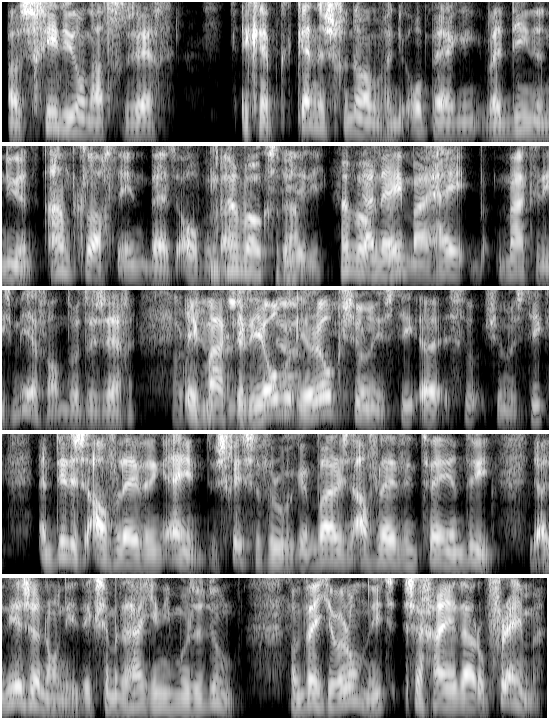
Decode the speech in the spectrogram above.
als Gideon had gezegd, ik heb kennis genomen van die opmerking. Wij dienen nu een aanklacht in bij het Openbaar Hebben we ook Ministerie. gedaan. Hebben we ja, ook nee, maar hij maakt er iets meer van door te zeggen: ik maak de liquidatie. riooljournalistiek eh, journalistiek en dit is aflevering 1. Dus gisteren vroeg ik hem: waar is aflevering 2 en 3? Ja, die is er nog niet. Ik zei: maar dat had je niet moeten doen. Want weet je waarom niet? Ze gaan je daarop framen.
